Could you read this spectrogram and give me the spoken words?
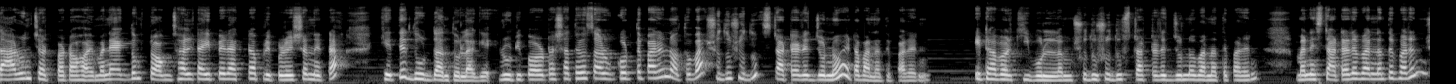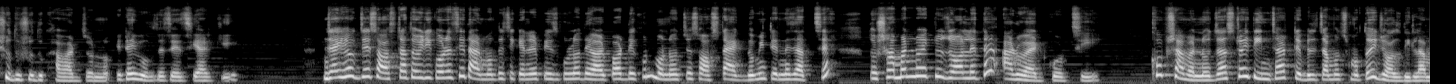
দারুণ চটপাটা হয় মানে একদম টক ঝাল টাইপের একটা প্রিপারেশন এটা। খেতে দুর্দান্ত লাগে। রুটি পরোটার সাথেও সার্ভ করতে পারেন অথবা শুধু শুধু স্টার্টারের জন্য এটা বানাতে পারেন। এটা আবার কি বললাম? শুধু শুধু স্টার্টারের জন্য বানাতে পারেন। মানে স্টার্টারে বানাতে পারেন, শুধু শুধু খাওয়ার জন্য। এটাই বলতে চেয়েছি আর কি। যাই হোক, যে সসটা তৈরি করেছি, তার মধ্যে চিকেনের পিসগুলো দেওয়ার পর দেখুন, মনে হচ্ছে সসটা একদমই টেনে যাচ্ছে। তো সামান্য একটু জল এতে আরও অ্যাড করছি। খুব সামান্য জাস্ট ওই তিন চার টেবিল চামচ মতোই জল দিলাম।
